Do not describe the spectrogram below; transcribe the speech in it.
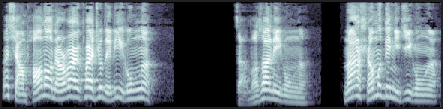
那想刨到点外快就得立功啊？怎么算立功啊？拿什么给你记功啊？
